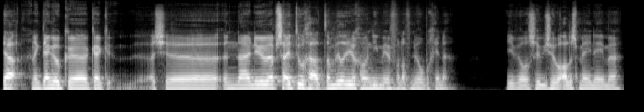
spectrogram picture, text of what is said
Ja, en ik denk ook, uh, kijk, als je een, naar een nieuwe website toe gaat, dan wil je gewoon niet meer vanaf nul beginnen. Je wil sowieso alles meenemen.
